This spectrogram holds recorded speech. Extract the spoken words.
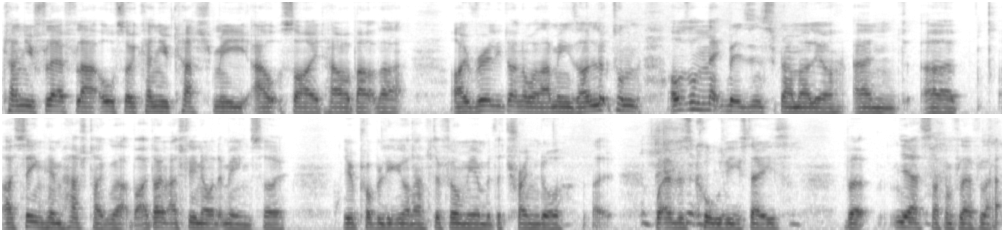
can you flare flat? Also, can you cash me outside? How about that? I really don't know what that means. I looked on, I was on Neckbeard's Instagram earlier, and uh, I seen him hashtag that, but I don't actually know what it means. So you're probably gonna have to fill me in with the trend or like, whatever's cool these days. But yeah, suck and flare flat.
